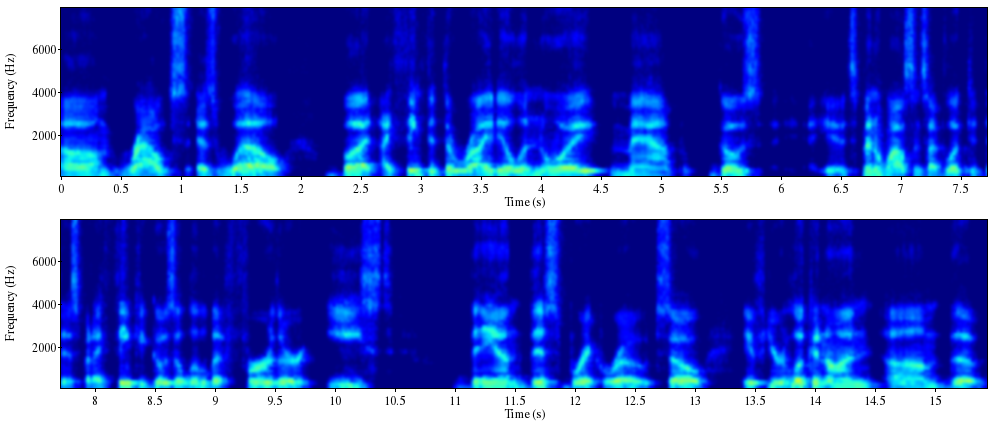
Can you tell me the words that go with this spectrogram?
um, routes as well. but I think that the Ride Illinois map goes, it's been a while since I've looked at this, but I think it goes a little bit further east than this brick road. So if you're looking on um, the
